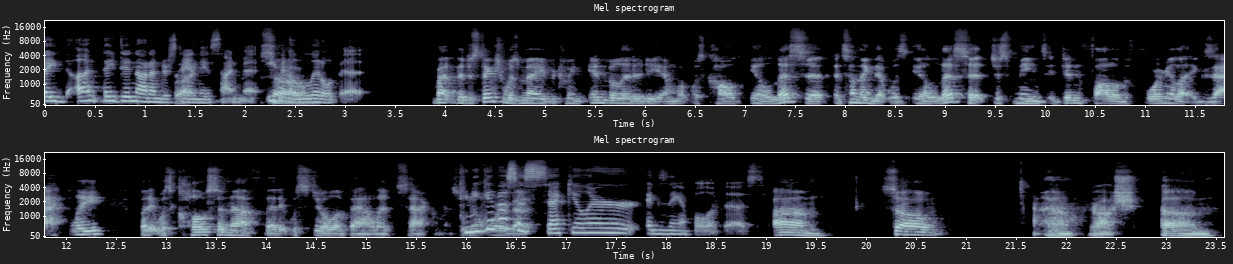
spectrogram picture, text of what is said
They un, they did not understand Right. the assignment even a little bit. But the distinction was made between invalidity and what was called illicit. And something that was illicit just means it didn't follow the formula exactly, but it was close enough that it was still a valid sacrament. So Can you give us a secular example of this? Um, so, oh gosh. Um,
